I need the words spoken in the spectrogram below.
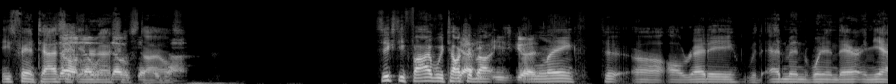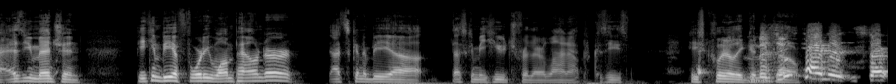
he's fantastic No, no, international no, definitely styles. 65, we talked Yeah, about he's good. length to, uh, already with Edmond winning there, and yeah, as you mentioned, if he can be a 41 pounder, that's gonna be uh that's gonna be huge for their lineup because he's he's clearly good to go. Mizzou's trying to start.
